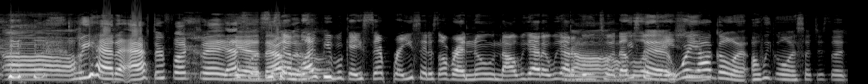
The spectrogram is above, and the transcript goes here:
Yeah. Uh, we had an after function. That's yeah, that said was, black people can't separate. You said it's over at noon. No, we gotta we gotta no. move to another we location. Said, Where y'all going? Oh, we going such and such.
